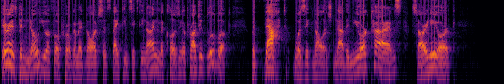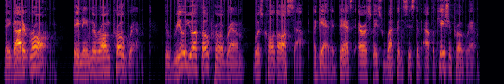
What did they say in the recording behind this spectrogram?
There has been no UFO program acknowledged since 1969 in the closing of Project Blue Book, but that was acknowledged. Now, the New York Times, sorry, New York, They got it wrong. They named the wrong program. The real UFO program was called AAWSAP. Again, Advanced Aerospace Weapon System Application Program.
